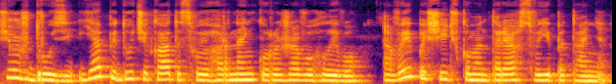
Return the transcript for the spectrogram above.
Що ж, друзі, я піду чекати свою гарненьку рожеву гливу, а ви пишіть в коментарях свої питання.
